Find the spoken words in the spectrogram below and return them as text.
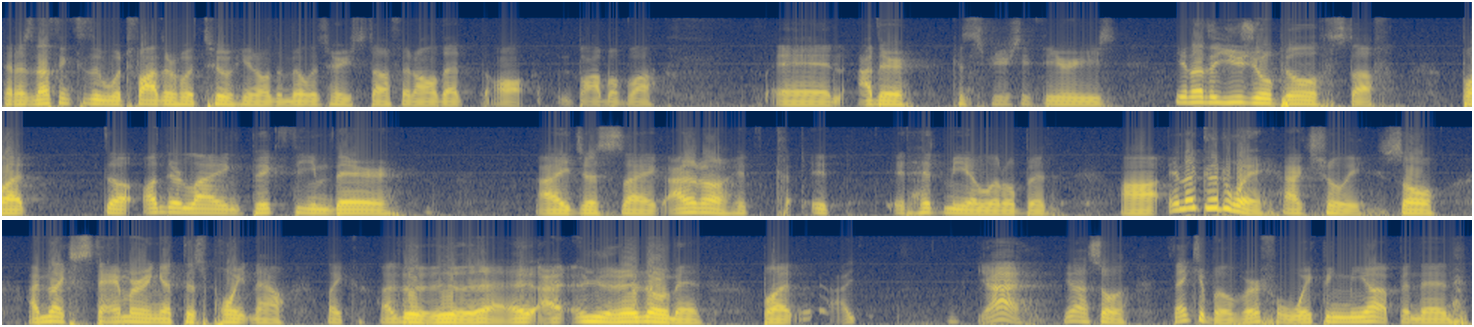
that has nothing to do with fatherhood too. You know, the military stuff and all that, all blah blah blah, and other conspiracy theories, you know, the usual Bill stuff. But the underlying big theme there, I just like I don't know, it it it hit me a little bit, uh, in a good way actually. So I'm like stammering at this point now, like I don't know, man, but I, yeah, yeah. So thank you, Bill Burr, for waking me up, and then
